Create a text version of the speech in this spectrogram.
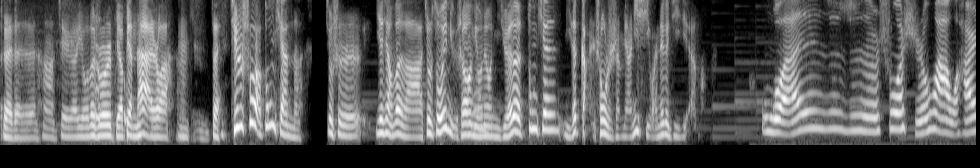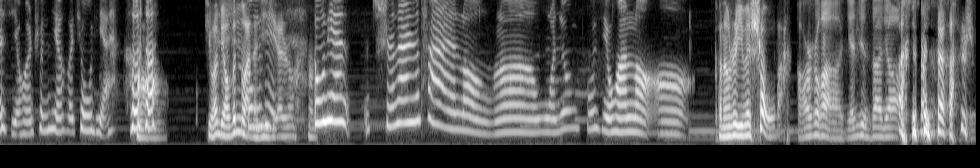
对对对啊，这个有的时候比较变态是吧？嗯，嗯，对。其实说到冬天呢，就是也想问问啊，就是作为女生，牛牛，你觉得冬天你的感受是什么样？你喜欢这个季节吗？我就是说实话，我还是喜欢春天和秋天。啊喜欢比较温暖的季节是吧？嗯冬天实在是太冷了，我就不喜欢冷。可能是因为瘦吧，好好说话啊，严禁撒娇。还是说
